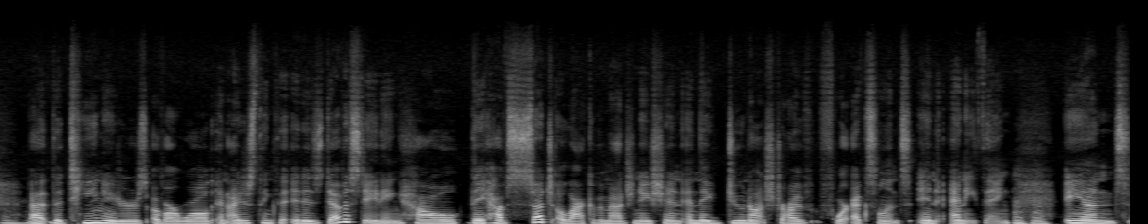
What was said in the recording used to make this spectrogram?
Mhm. at the teenagers of our world, and I just think that it is devastating how they have such a lack of imagination and they do not strive for excellence in anything. Mhm. And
